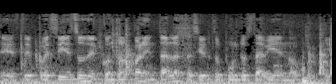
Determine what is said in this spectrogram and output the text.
este, pues sí, esto del control parental hasta cierto punto está bien, ¿no? Porque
